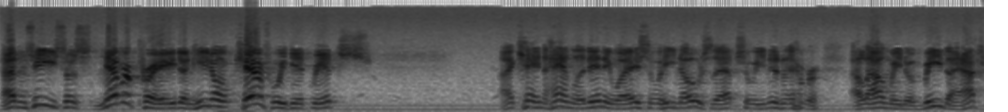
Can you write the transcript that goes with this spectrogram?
And Jesus never prayed, and he don't care if we get rich. I can't handle it anyway, so he knows that, so he didn't ever allow me to be that.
